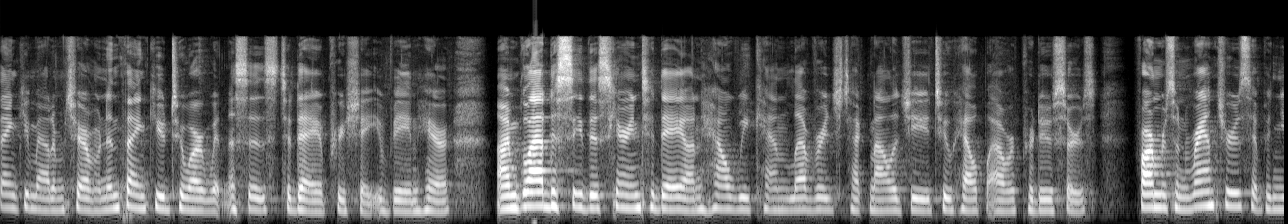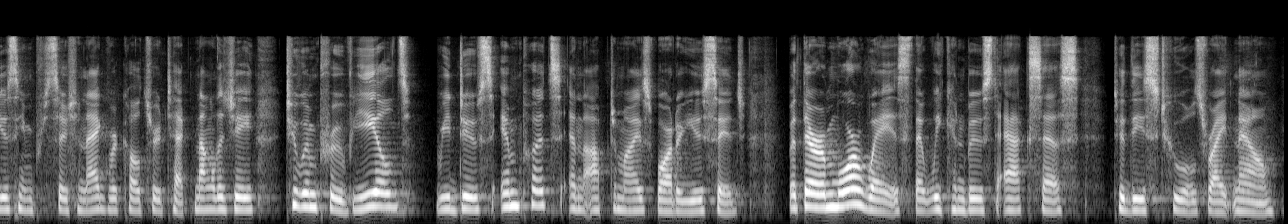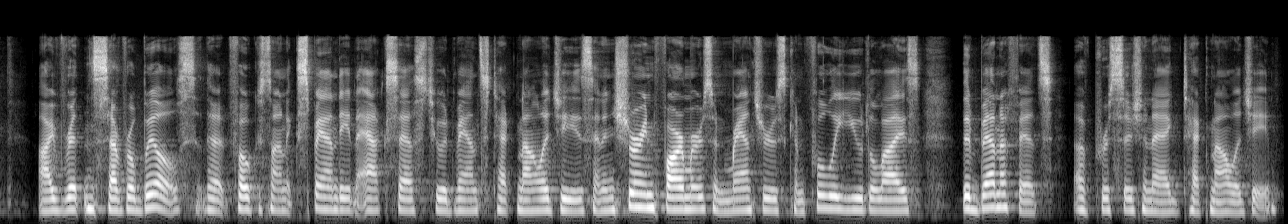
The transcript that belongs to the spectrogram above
Thank you, Madam Chairman, and thank you to our witnesses today. Appreciate you being here. I'm glad to see this hearing today on how we can leverage technology to help our producers. Farmers and ranchers have been using precision agriculture technology to improve yields, reduce inputs, and optimize water usage. But there are more ways that we can boost access to these tools right now. I've written several bills that focus on expanding access to advanced technologies and ensuring farmers and ranchers can fully utilize the benefits of precision ag technology.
